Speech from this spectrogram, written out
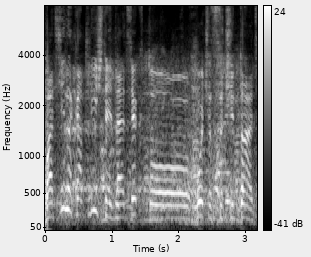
Ботинок отличный для тех, кто хочет сочетать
